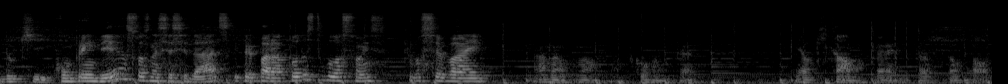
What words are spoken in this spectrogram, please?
do que compreender as suas necessidades e preparar todas as tubulações que você vai... Ah não, não, ficou ruim, pera. É o que, calma, pera aí, tá, então pausa.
